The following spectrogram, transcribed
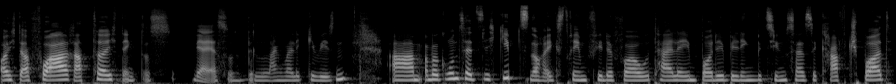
euch da vorratter. Ich denke, das wäre ja so ein bisschen langweilig gewesen. Ähm, aber grundsätzlich gibt es noch extrem viele Vorurteile im Bodybuilding bzw. Kraftsport,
